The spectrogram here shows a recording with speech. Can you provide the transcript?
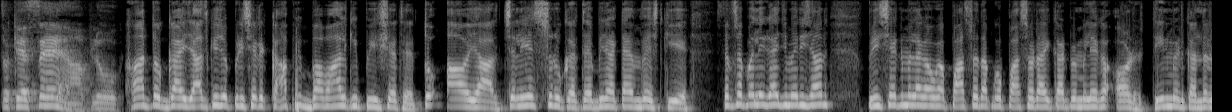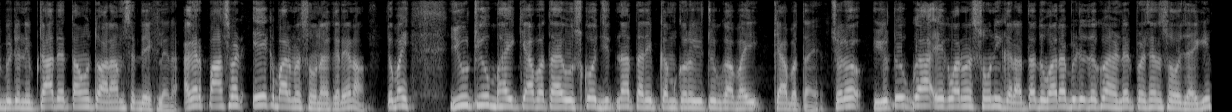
तो कैसे हैं आप लोग? हाँ तो गाइज़ आज की जो पीछे काफ़ी बवाल की पीछे है तो आओ यार, चलिए शुरू करते हैं, बिना टाइम वेस्ट किए। सबसे पहले गाइज़ मेरी जान प्रीसेट में लगा होगा पासवर्ड आपको पासवर्ड आई कार्ड पर मिलेगा और तीन मिनट के अंदर वीडियो निपटा देता हूँ तो आराम से देख लेना। अगर पासवर्ड एक बार में सोना करे ना तो भाई यूट्यूब भाई क्या बताए, उसको जितना तारीफ़ कम करो यूट्यूब का भाई क्या बताए। चलो यूट्यूब का एक बार में सो नहीं कराता, दोबारा वीडियो देखो हंड्रेड परसेंट सो हो जाएगी।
